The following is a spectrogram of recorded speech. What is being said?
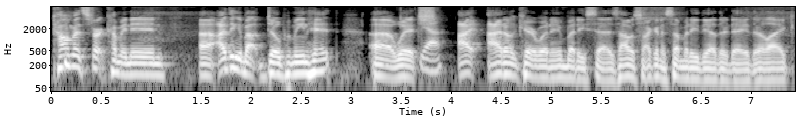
comments start coming in uh, I think about dopamine hit, uh, which yeah. I, I don't care what anybody says. I was talking to somebody the other day. They're like,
